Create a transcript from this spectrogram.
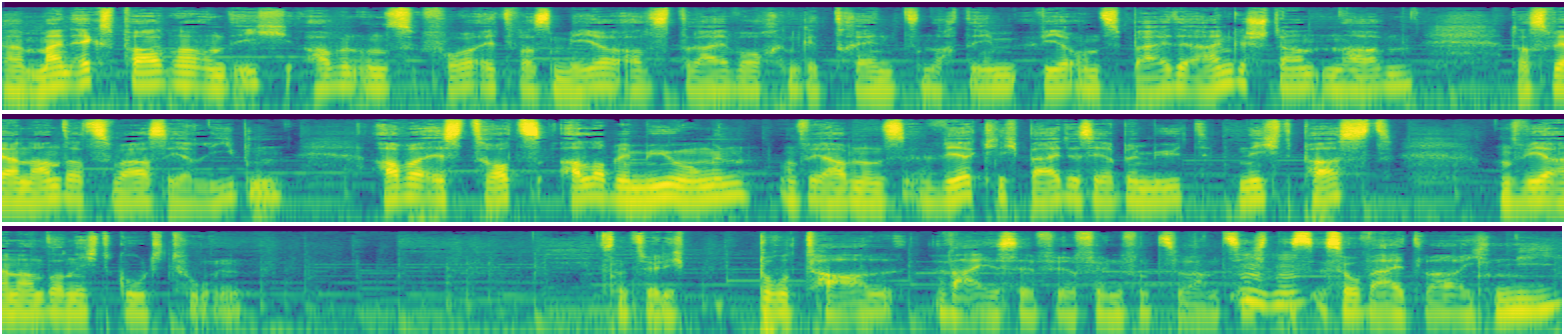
äh, mein Ex-Partner und ich haben uns vor etwas mehr als drei Wochen getrennt, nachdem wir uns beide eingestanden haben, dass wir einander zwar sehr lieben, aber es trotz aller Bemühungen, und wir haben uns wirklich beide sehr bemüht, nicht passt und wir einander nicht gut tun. Das ist natürlich brutal weise für 25. Mhm. Das, so weit war ich nie.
